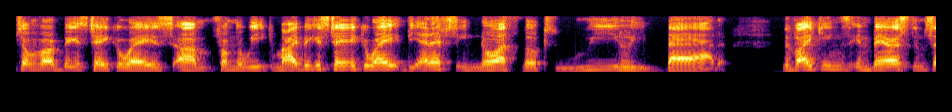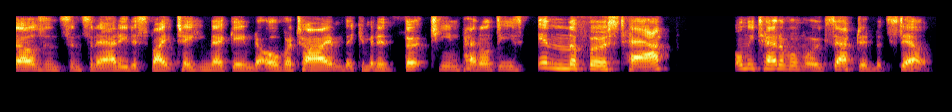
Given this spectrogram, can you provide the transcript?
some of our biggest takeaways um, from the week. My biggest takeaway the NFC North looks really bad. The Vikings embarrassed themselves in Cincinnati despite taking that game to overtime. They committed 13 penalties in the first half. Only 10 of them were accepted, but still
